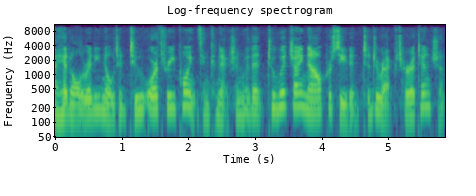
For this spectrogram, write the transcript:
I had already noted two or three points in connection with it to which I now proceeded to direct her attention.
